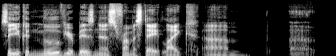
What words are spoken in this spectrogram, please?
So you could move your business from a state like, um, uh,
